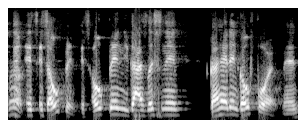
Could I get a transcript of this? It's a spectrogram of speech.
the, it's it's open. It's open. You guys listening, go ahead and go for it, man.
